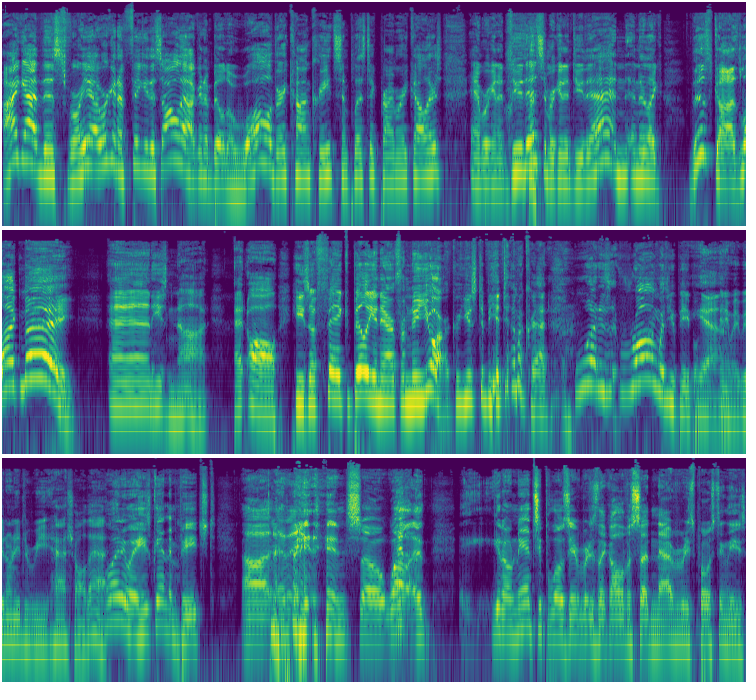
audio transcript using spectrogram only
I got this for you. We're going to figure this all out. We're going to build a wall, very concrete, simplistic primary colors, and we're going to do this and we're going to do that. And, and they're like, this guy's like me. And he's not at all. He's a fake billionaire from New York who used to be a Democrat. What is wrong with you people? Yeah. Anyway, we don't need to rehash all that. Well, anyway, he's getting impeached, uh, and, and so well. uh, you know, Nancy Pelosi. Everybody's like, all of a sudden now, everybody's posting these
